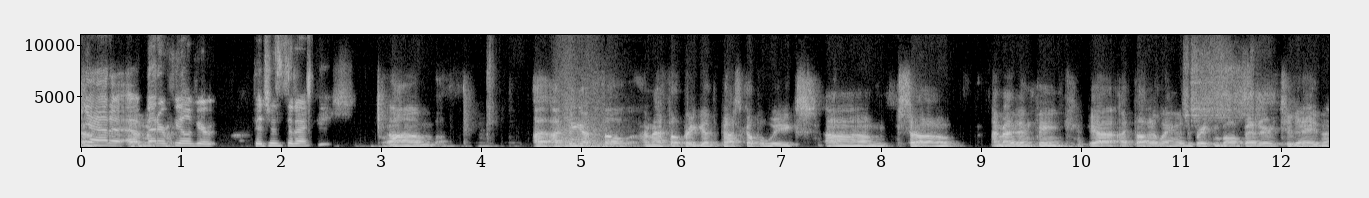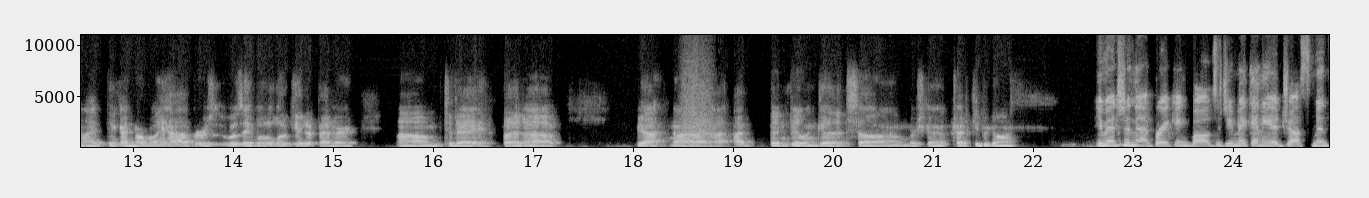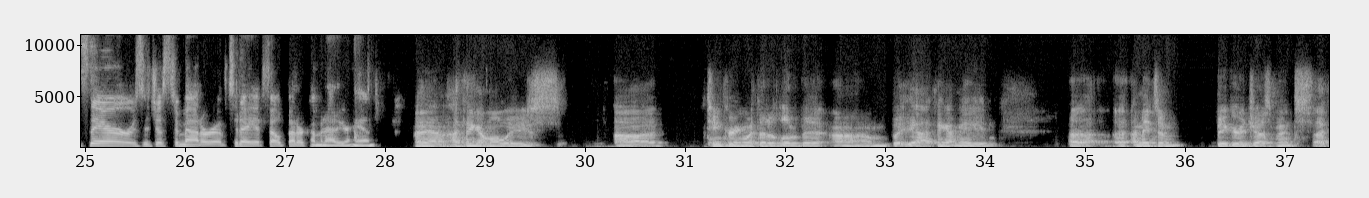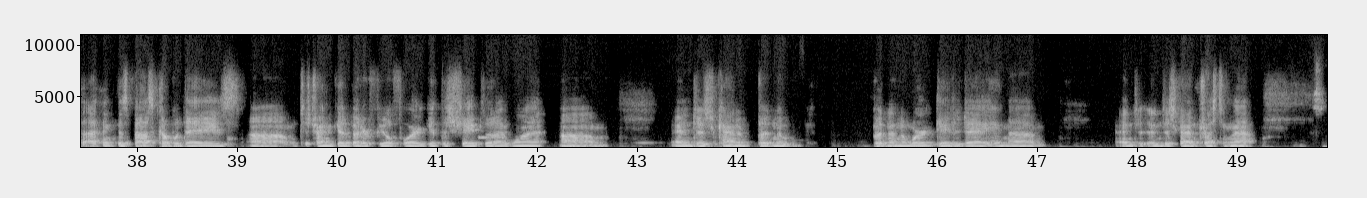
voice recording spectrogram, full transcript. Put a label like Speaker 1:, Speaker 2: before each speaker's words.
Speaker 1: like you had a, a better
Speaker 2: problem.
Speaker 1: feel of your pitches today?
Speaker 2: Um, I, I think I felt. I mean, I felt pretty good the past couple weeks. Um, so I mean, I didn't think. Yeah, I thought I landed the breaking ball better today than I think I normally have, or was able to locate it better um, today. But uh, yeah, no, I, I, I've been feeling good. So um, we're just gonna try to keep it going.
Speaker 1: You mentioned that breaking ball. Did you make any adjustments there, or is it just a matter of today it felt better coming out of your hand?
Speaker 2: I, I think I'm always uh, tinkering with it a little bit, um, but yeah, I think I made uh, I- I made some bigger adjustments. I, th- I think this past couple days, um, just trying to get a better feel for it, get the shape that I want, um, and just kind of putting the putting in the work day to day, and um, and and just kind of trusting that.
